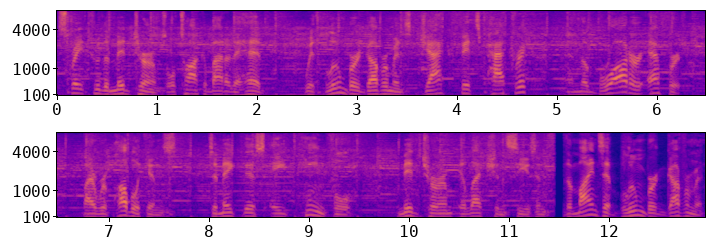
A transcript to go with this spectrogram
Straight through the midterms. We'll talk about it ahead with Bloomberg government's Jack Fitzpatrick and the broader effort by Republicans to make this a painful midterm election season. The minds at Bloomberg government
